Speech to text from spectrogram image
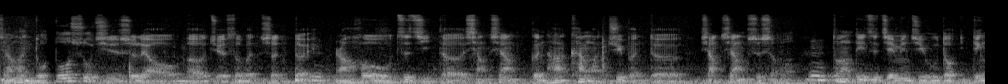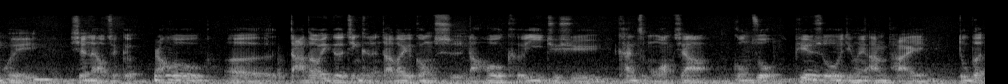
讲很多，多数其实是聊呃角色本身，对，然后自己的想象跟他看完剧本的想象是什么。嗯，通常第一次见面几乎都一定会先聊这个，然后呃达到一个尽可能达到一个共识，然后可以继续看怎么往下工作。譬如说，我一定会安排读本。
